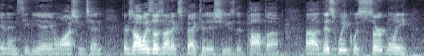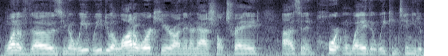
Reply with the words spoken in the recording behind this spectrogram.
in, in NCBA in Washington, there's always those unexpected issues that pop up. Uh, this week was certainly one of those. You know, we, we do a lot of work here on international trade. Uh, it's an important way that we continue to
